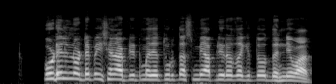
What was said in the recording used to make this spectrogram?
पुढील नोटिफिकेशन अपडेटमध्ये तुर्तास मी आपली रजा घेतो. धन्यवाद.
